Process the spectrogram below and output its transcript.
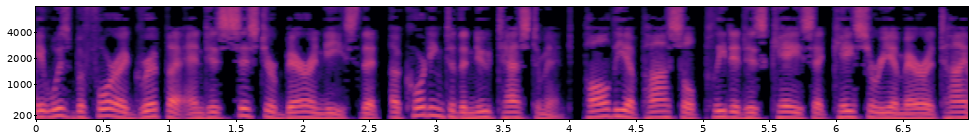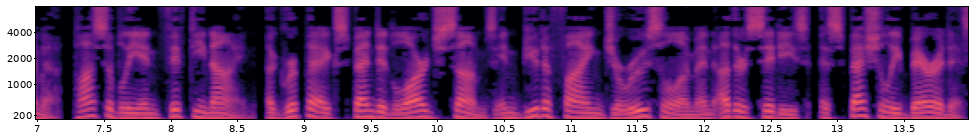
It was before Agrippa and his sister Berenice that, according to the New Testament, Paul the Apostle pleaded his case at Caesarea Maritima, possibly in 59. Agrippa expended large sums in beautifying Jerusalem and other cities, especially Berytus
